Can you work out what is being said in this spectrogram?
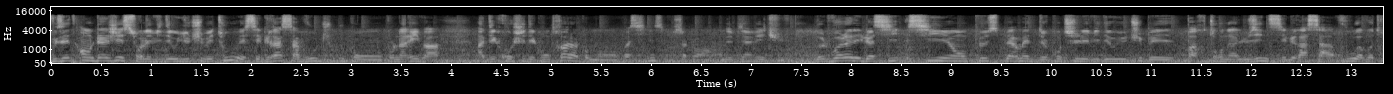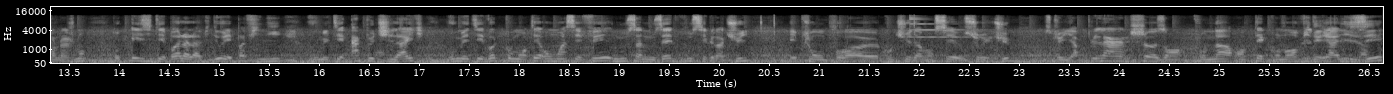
Vous êtes engagés sur les vidéos YouTube et tout. Et c'est grâce à vous, du coup, qu'on arrive à, à décrocher des contrats, là, comme on va signer. C'est pour ça qu'on est bien vêtu. Donc voilà, les gars, si, si on peut se permettre de continuer les vidéos YouTube et pas retourner à l'usine, c'est grâce à vous, à votre engagement. Donc n'hésitez pas, là, la vidéo, elle est pas finie. Vous mettez un petit like, vous mettez votre commentaire, au moins c'est fait. Nous, ça nous aide, vous, c'est gratuit. Et puis on pourra euh, continuer d'avancer euh, sur YouTube parce qu'il y a plein de choses qu'on a en tête, qu'on a envie de réaliser.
